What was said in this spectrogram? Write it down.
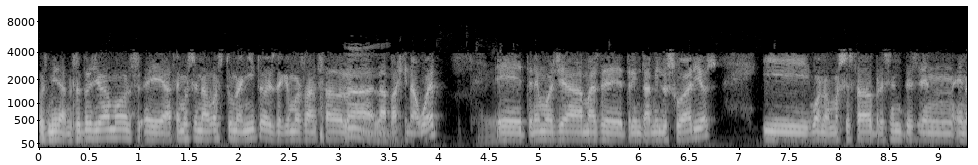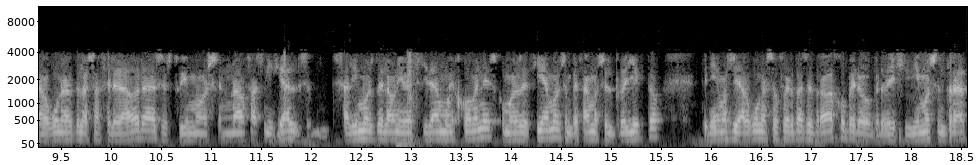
Pues mira, nosotros llevamos, eh, hacemos en agosto un añito desde que hemos lanzado la, la página web. Eh, tenemos ya más de 30.000 usuarios y bueno, hemos estado presentes en, en, algunas de las aceleradoras, estuvimos en una fase inicial, salimos de la universidad muy jóvenes, como os decíamos, empezamos el proyecto, teníamos ya algunas ofertas de trabajo, pero, pero decidimos entrar,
